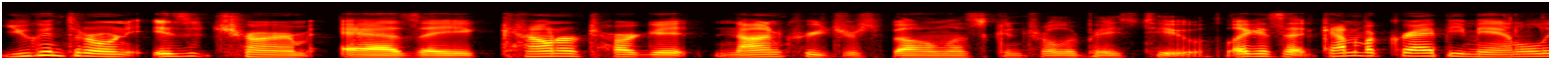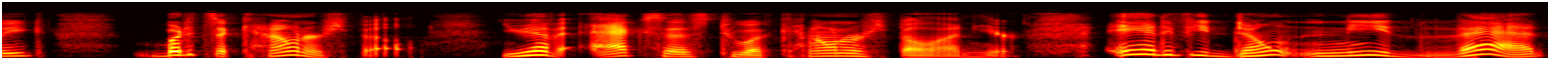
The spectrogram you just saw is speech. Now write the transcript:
you can throw an Izzet Charm as a counter target non creature spell unless controller pays two. Like I said, kind of a crappy mana leak, but it's a counter spell. You have access to a counter spell on here. And if you don't need that,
